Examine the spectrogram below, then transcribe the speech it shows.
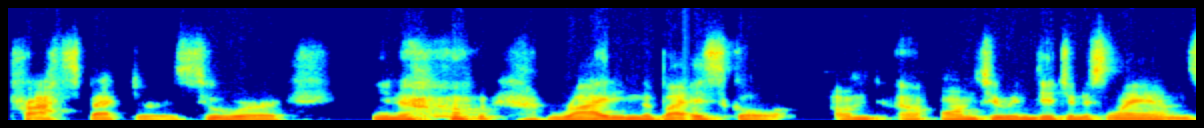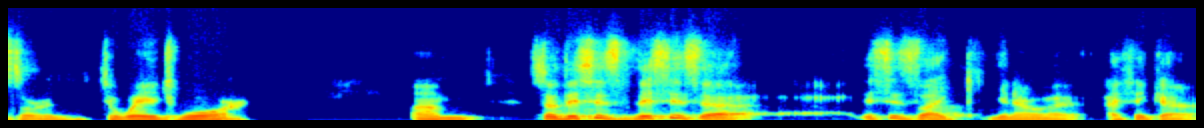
prospectors who were, you know, riding the bicycle on, uh, onto indigenous lands or to wage war. Um, so this is this is a this is like you know a, I think a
